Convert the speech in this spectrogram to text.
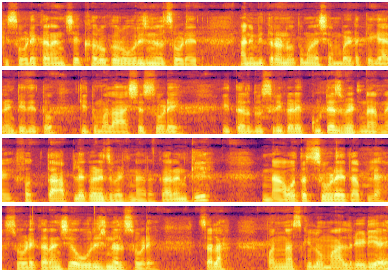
की सोडेकरांचे खरोखर ओरिजिनल सोडे आहेत. आणि मित्रांनो तुम्हाला शंभर टक्के गॅरंटी देतो की तुम्हाला असेच सोडे इतर दुसरीकडे कुठेच भेटणार नाही. फक्त आपल्याकडेच भेटणार. कारण की नावातच सोडे आहेत आपल्या. सोडेकरांचे ओरिजिनल सोडे. चला पन्नास किलो माल रेडी आहे.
